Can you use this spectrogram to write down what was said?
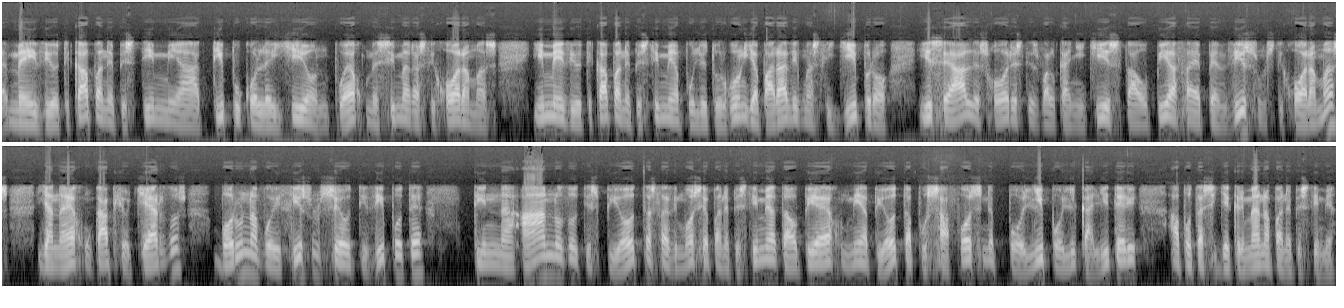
ε, με ιδιωτικά πανεπιστήμια τύπου κολεγίων που έχουμε σήμερα στη χώρα μας ή με ιδιωτικά πανεπιστήμια που λειτουργούν για παράδειγμα στην Κύπρο ή σε άλλες χώρες της Βαλκανικής τα οποία θα επενδύσουν στη χώρα μας για να έχουν κάποιο κέρδος μπορούν να βοηθήσουν σε οτιδήποτε την άνοδο της ποιότητας στα δημόσια πανεπιστήμια τα οποία έχουν μια ποιότητα που σαφώς είναι πολύ πολύ καλύτερη από τα συγκεκριμένα πανεπιστήμια.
